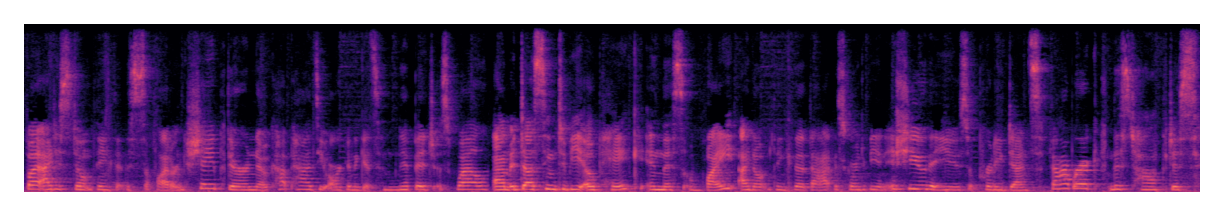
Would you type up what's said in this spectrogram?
but I just don't think that this is a flattering shape. There are no cup pads. You are gonna get some nippage as well. Um, it does seem to be opaque in this white. I don't think that that is going to be an issue. They used a pretty dense fabric. This top just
